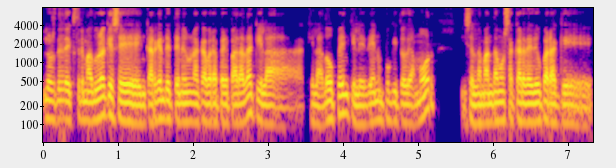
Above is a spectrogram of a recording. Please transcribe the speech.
los de Extremadura que se encarguen de tener una cabra preparada, que la, que la dopen, que le den un poquito de amor y se la mandamos a Cardedeu para que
